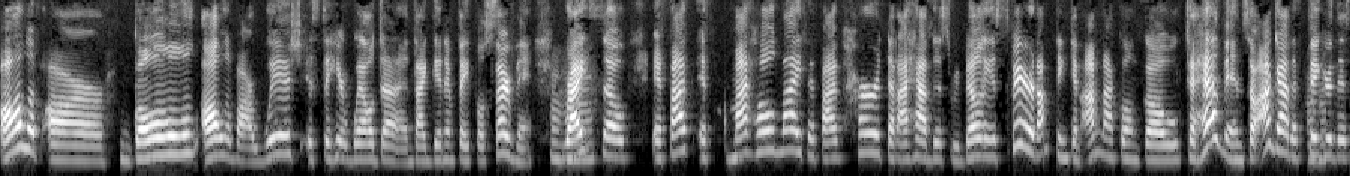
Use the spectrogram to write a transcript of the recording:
all of our goal all of our wish is to hear well done thy good and faithful servant right? Mhm. so if i if my whole life if i've heard that i have this rebellious spirit i'm thinking i'm not going to go to heaven. So i got to figure this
